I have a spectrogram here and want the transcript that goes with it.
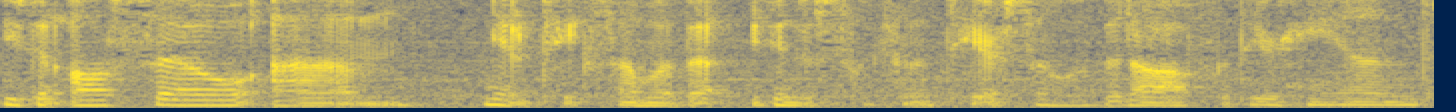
You can also um, you know, take some of it. You can just kind of tear some of it off with your hand.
